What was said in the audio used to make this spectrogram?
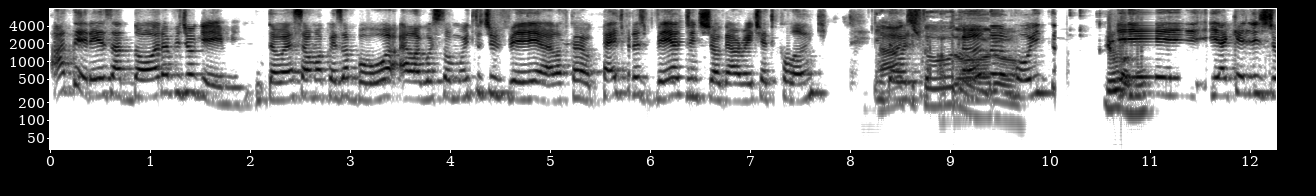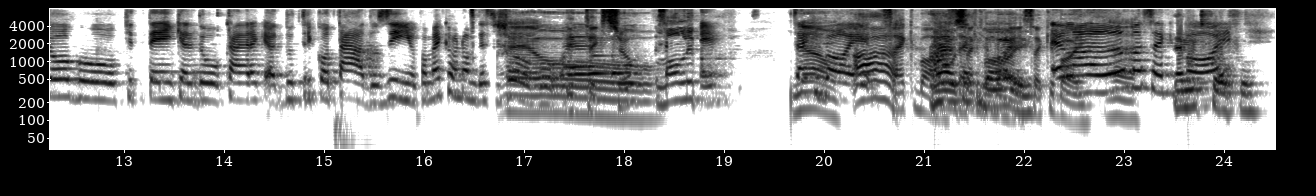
A Tereza adora videogame, então essa é uma coisa boa, ela gostou muito de ver, ela fica, pede pra ver a gente jogar Ratchet Clank, então Ai, a que gente fica tudo. jogando Adoro. muito. Eu amo. E, e aquele jogo que tem, que é do cara, é do tricotadozinho, como é que é o nome desse jogo? É o... It Takes Two. Lonely. Sackboy. Ah, Sackboy. Ah, o Sackboy, Sackboy. Sackboy. Ela ama Sackboy. É muito fofo.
